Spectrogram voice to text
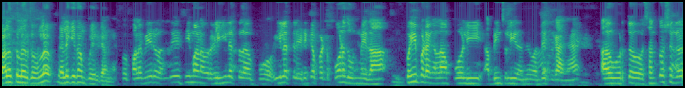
பலத்துல இருக்கிறவங்கள வேலைக்கு தான் போயிருக்காங்க. இப்போ பல பேர் வந்து சீமான் அவர்கள் ஈழத்துல போ ஈழத்துல எடுக்கப்பட்டு போனது உண்மைதான். புகைப்படங்கள்லாம் போலி அப்படின்னு சொல்லி வந்து வந்துட்டு இருக்காங்க அது ஒருத்தர் சந்தோஷங்கிற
